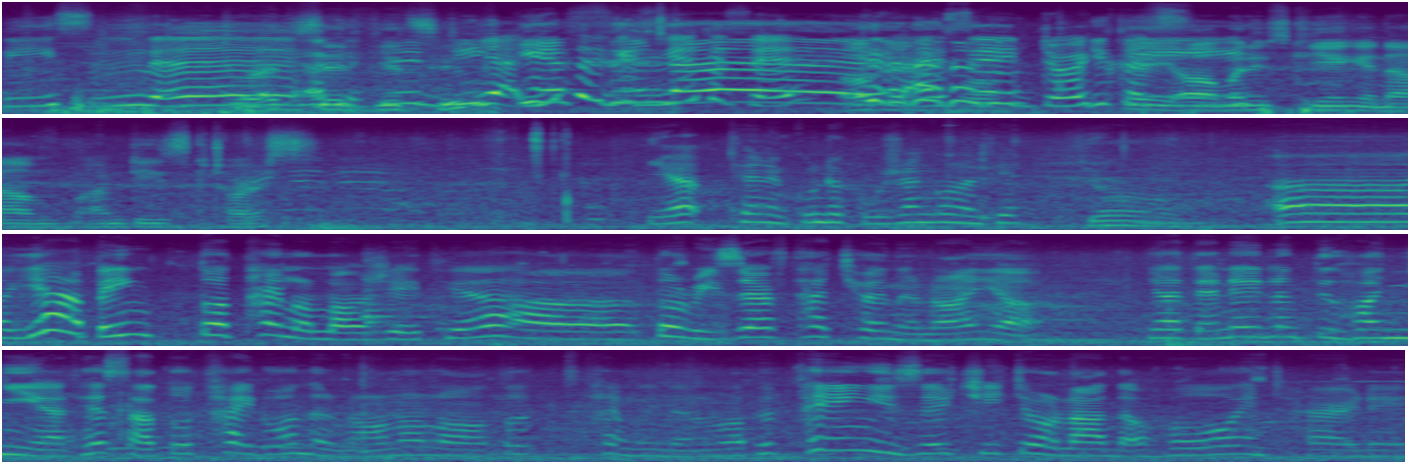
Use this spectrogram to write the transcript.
Do I say Gitsu? Yeah, you can say, you can say. Okay. I say Dorothy. Hey, uh, my name's Kiang and um, I'm Dee's guitarist. Yep, thế này cũng được cũng răng con là thế. Yo. Uh, yeah, bên tôi thay lò lò gì thế, uh, tôi reserve thay chơi nữa nói nhở. Yeah, thế này lần từ họ nhỉ, thế sao tôi thay đuôi nữa nó nó nó tôi thay mình nữa nó. Fifteen is chỉ cho là the whole entire day.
